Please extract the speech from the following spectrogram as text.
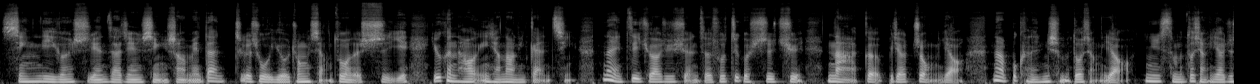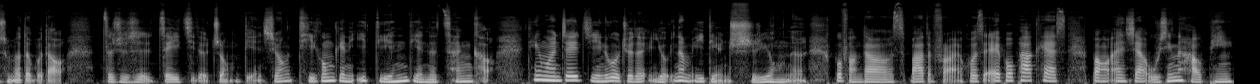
心力跟时间在这件事情上面。但这个是我由衷想做的事业，有可能还会影响到你感情。那你自己就要去选择，说这个失去哪个比较重要？那不可能你什么都想要，你什么都想要就什么都得不到。这就是这一集的重点，希望提供给你一点点的参考。听完这一集，如果觉得有那么一点实用呢，不妨到 Spotify 或是 Apple Podcast 帮我按下五星的好评，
